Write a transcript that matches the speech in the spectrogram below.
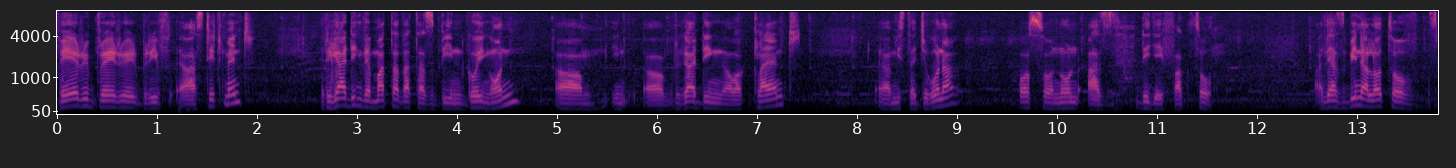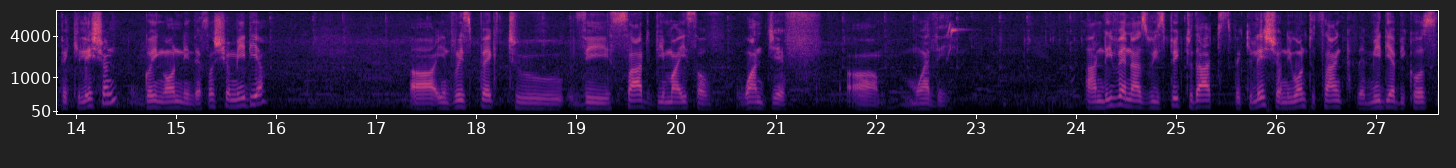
very, very, brief uh, statement regarding the matter that has been going on um, in, um, regarding our client, uh, Mr. Njuguna, also known as DJ Fatxo. Uh, there's been a lot of speculation going on in the social media uh, in respect to the sad demise of one Jeff um. And even as we speak to that speculation, we want to thank the media because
